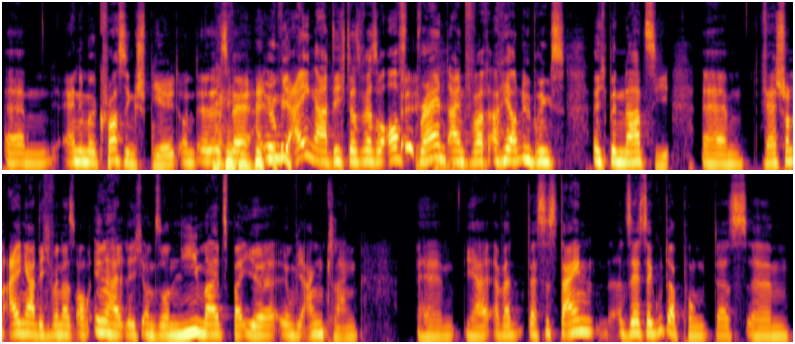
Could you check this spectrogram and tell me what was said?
ähm, Animal Crossing spielt. Und äh, es wäre irgendwie eigenartig, das wäre so off-brand einfach. Ach ja, und übrigens, ich bin Nazi. Ähm, wäre schon eigenartig, wenn das auch inhaltlich und so niemals bei ihr irgendwie anklang. Ähm, ja, aber das ist dein sehr, sehr guter Punkt, dass ähm,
